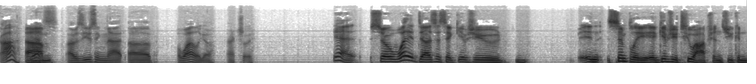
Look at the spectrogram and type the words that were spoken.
Ah, Um, yes. I was using that uh, a while ago, actually. Yeah. So what it does is it gives you, in, simply, it gives you two options. You can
